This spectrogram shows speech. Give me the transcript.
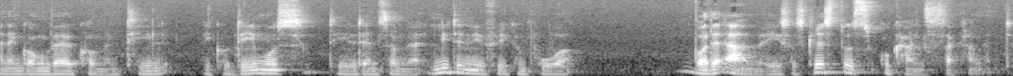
än en gång välkommen till Nikodemus, till den som är lite nyfiken på vad det är med Jesus Kristus och hans sakrament.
